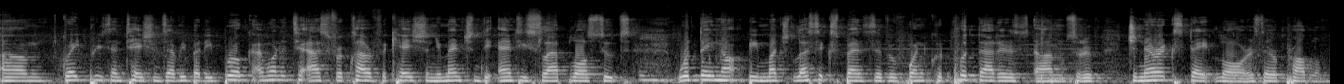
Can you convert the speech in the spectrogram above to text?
Um, great presentations, everybody. Brooke, I wanted to ask for clarification. You mentioned the anti SLAPP lawsuits. Mm-hmm. Would they not be much less expensive if one could put that as um, sort of generic state law, or is there a problem?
